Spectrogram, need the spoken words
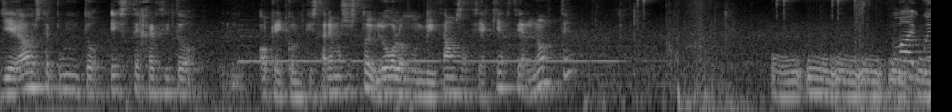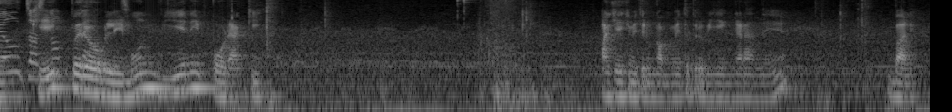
llegado a este punto, este ejército... Ok, conquistaremos esto y luego lo movilizamos hacia aquí, hacia el norte. Uh, uh, uh, uh, uh, uh, ¿Qué problemón viene por aquí? Aquí hay que meter un campamento, pero bien grande, ¿eh? Vale.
